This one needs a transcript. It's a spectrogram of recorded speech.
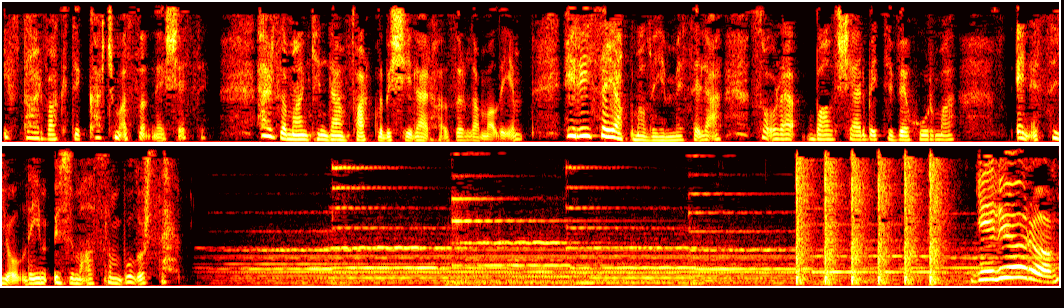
İftar vakti kaçmasın neşesi. Her zamankinden farklı bir şeyler hazırlamalıyım. Herise yapmalıyım mesela. Sonra bal şerbeti ve hurma. Enes'i yollayayım üzüm alsın bulursa. Geliyorum.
